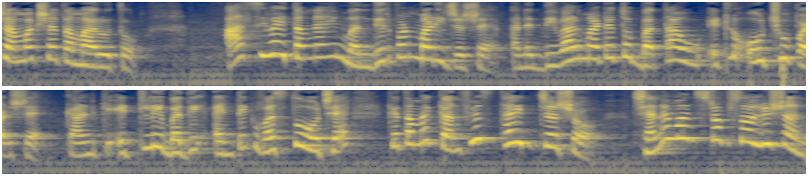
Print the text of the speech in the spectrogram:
ચમકશે તમારું તો. આ સિવાય તમને અહીં મંદિર પણ મળી જશે અને દિવાલ માટે તો બતાવવું એટલું ઓછું પડશે, કારણ કે એટલી બધી એન્ટિક વસ્તુઓ છે કે તમે કન્ફ્યુઝ થઈ જ જશો. છે ને વન સ્ટોપ સોલ્યુશન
